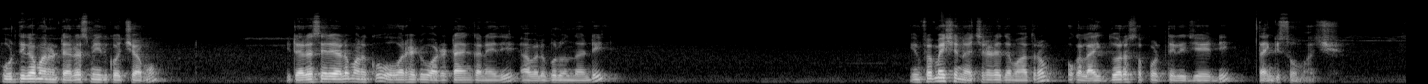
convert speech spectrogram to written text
పూర్తిగా మనం టెర్రస్ మీదకి వచ్చాము. ఈ టెర్రస్ ఏరియాలో మనకు ఓవర్ హెడ్ వాటర్ ట్యాంక్ అనేది అవైలబుల్ ఉందండి. ఇన్ఫర్మేషన్ నచ్చినట్లయితే మాత్రం ఒక లైక్ ద్వారా సపోర్ట్ తెలియజేయండి. Thank you so much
